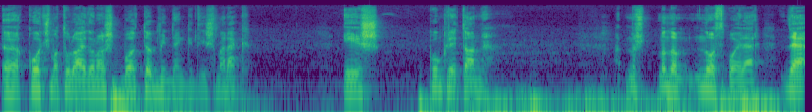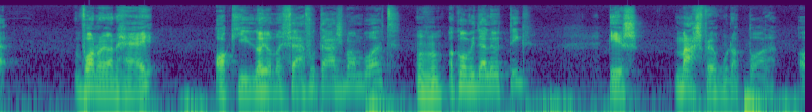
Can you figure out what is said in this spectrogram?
ö, kocsma tulajdonosból több mindenkit ismerek, és konkrétan, most mondom, no spoiler, de van olyan hely, aki nagyon nagy felfutásban volt Uh-huh. a Covid előttig, és másfél hónappal a,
